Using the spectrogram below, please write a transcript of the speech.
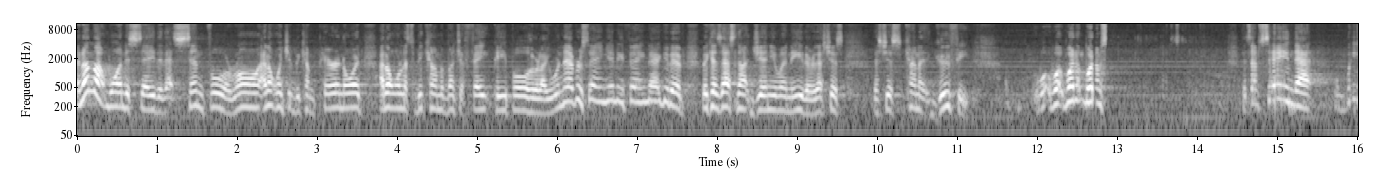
And I'm not one to say that that's sinful or wrong. I don't want you to become paranoid. I don't want us to become a bunch of fake people who are like, we're never saying anything negative, because that's not genuine either. That's just, that's just kind of goofy. What, what, what I'm saying is I'm saying that we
